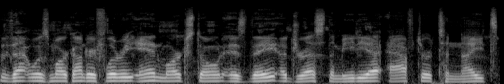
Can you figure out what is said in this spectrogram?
That was Marc Andre Fleury and Mark Stone as they address the media after tonight's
